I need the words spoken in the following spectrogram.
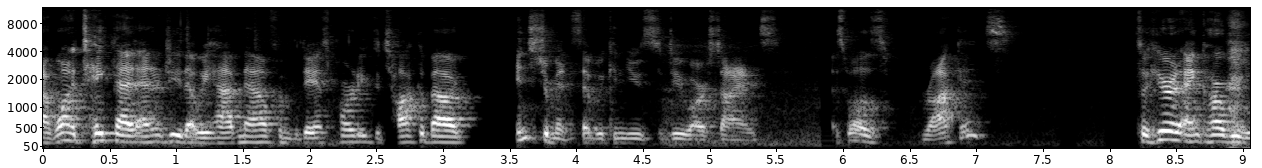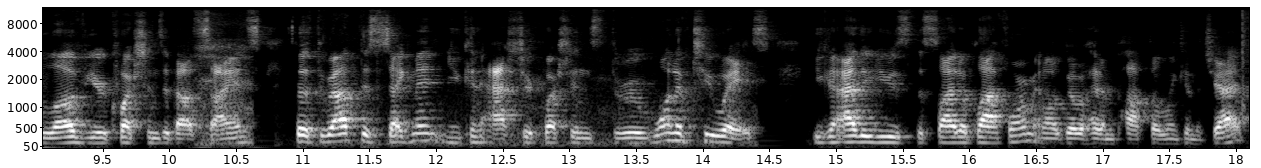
I want to take that energy that we have now from the dance party to talk about instruments that we can use to do our science, as well as rockets. So here at NCAR, we love your questions about science. So throughout this segment, you can ask your questions through one of two ways. You can either use the Slido platform, and I'll go ahead and pop the link in the chat,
